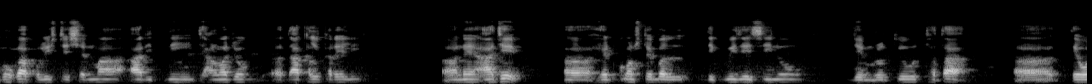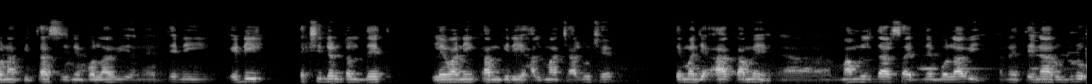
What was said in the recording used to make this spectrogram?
ઘોઘા પોલીસ સ્ટેશનમાં આ રીતની જાણવાજોગ દાખલ કરેલી અને આજે હેડ કોન્સ્ટેબલ દિગ્વિજયસિંહનું જે મૃત્યુ થતા તેઓના પિતાશ્રીને બોલાવી અને તેની એડી એક્સિડન્ટલ ડેથ લેવાની કામગીરી હાલમાં ચાલુ છે. તેમજ આ કામે મામલતદાર સાહેબને બોલાવી અને તેના રૂબરૂ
